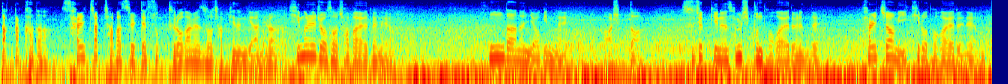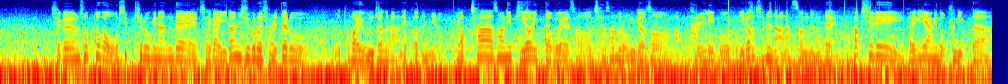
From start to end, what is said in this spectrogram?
딱딱하다. 살짝 잡았을 때 쑥 들어가면서 잡히는 게 아니라 힘을 줘서 잡아야 되네요. 혼다는 여기 있네. 아쉽다. 스즈키는 30분 더 가야 되는데 8.2km 더 가야 되네요. 지금 속도가 50km긴 한데 제가 이런 식으로 절대로 오토바이 운전을 안 했거든요. 옆 차선이 비어 있다고 해서 차선을 옮겨서 막 달리고 이러지는 않았었는데 확실히 배기량이 높으니까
